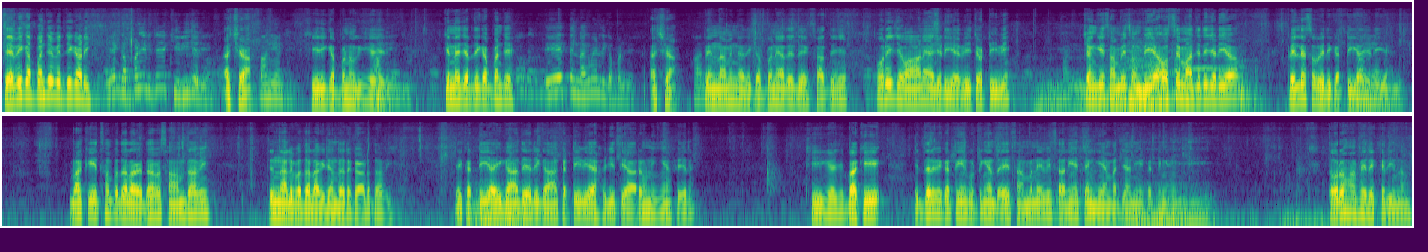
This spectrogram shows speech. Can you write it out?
ਤੇ ਇਹ ਵੀ ਗੱਬਨ ਜੇ ਵੀਰ ਜੀ ਗਾੜੀ? ਇਹ ਗੱਪਣ ਦੇ ਵਿੱਚ ਖੀਰੀ ਜੇ ਜੀ। ਅੱਛਾ। ਹਾਂਜੀ ਹਾਂਜੀ। ਖੀਰੀ ਗੱਬਨ ਹੋ ਗਈ ਆ ਹਾਂਜੀ ਜਿਹੜੀ। ਹਾਂਜੀ ਕਿੰਨੇ ਚਿਰ ਦੀ ਗੱਬਨ ਜੇ? ਇਹ ਤਿੰਨ ਕੁ ਮਹੀਨੇ ਦੀ ਗੱਪਣ ਜੇ। ਅੱਛਾ ਹਾਂਜੀ। ਤਿੰਨ ਮਹੀਨਿਆਂ ਦੀ ਗੱਬਨ ਆ ਤੇ ਦੇਖ ਸਕਦੇ ਜੀ ਪੂਰੀ ਜਵਾਨ ਆ ਜਿਹੜੀ ਇਹ ਵੀ ਝੋਟੀ ਵੀ। ਹਾਂਜੀ। ਚੰਗੀ ਸੰਭੀ ਸੁੰਭੀ ਆ। ਉਸੇ ਮੱਝ ਦੀ ਜਿਹੜੀ ਆ ਪਹਿਲੇ ਸੂਏ ਦੀ ਕੱਟੀ ਆ ਜਿਹੜੀ ਹਾਂਜੀ, ਬਾਕੀ ਇਥੋਂ ਪਤਾ ਲੱਗਦਾ ਵਾ ਸਾਂਭ ਦਾ ਵੀ ਤੇ ਨਾਲੇ ਪਤਾ ਲੱਗ ਜਾਂਦਾ ਰਿਕਾਰਡ ਦਾ ਵੀ। ਜੇ ਕੱਟੀ ਆਈ ਗਾਂ ਤੇ ਉਹਦੀ ਗਾਂ ਕੱਟੀ ਵੀ ਇਹੋ ਜੀ ਤਿਆਰ ਹੋਣੀ ਆ ਫਿਰ। ਠੀਕ ਹੈ ਜੀ। ਬਾਕੀ ਇੱਧਰ ਵੀ ਕੱਟੀਆਂ ਕੁੱਟੀਆਂ ਦਏ ਸਾਹਮਣੇ ਵੀ ਸਾਰੀਆਂ ਚੰਗੀਆਂ ਮੱਝਾਂ ਦੀਆਂ ਕੱਟੀਆਂ ਹੀ ਤੋਰੋ ਹਾਂ ਫਿਰ ਇੱਕ ਰੀ ਨੂੰ।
